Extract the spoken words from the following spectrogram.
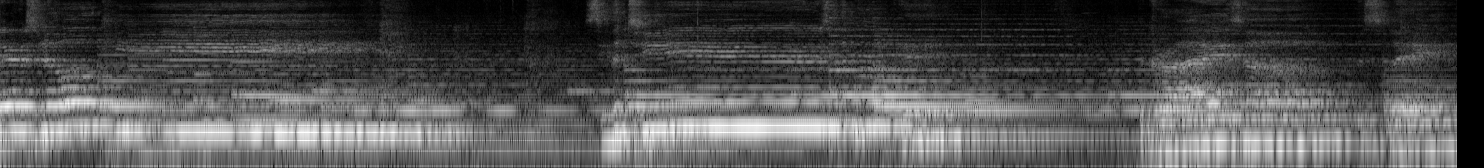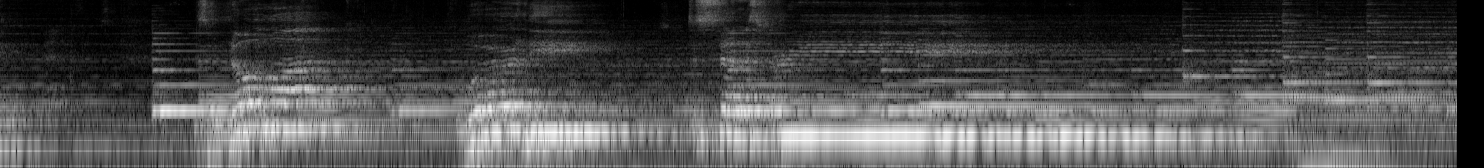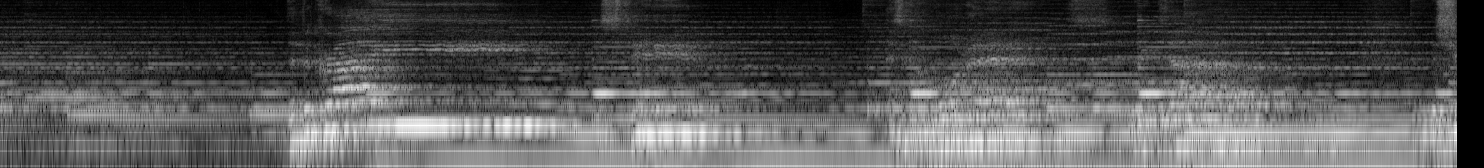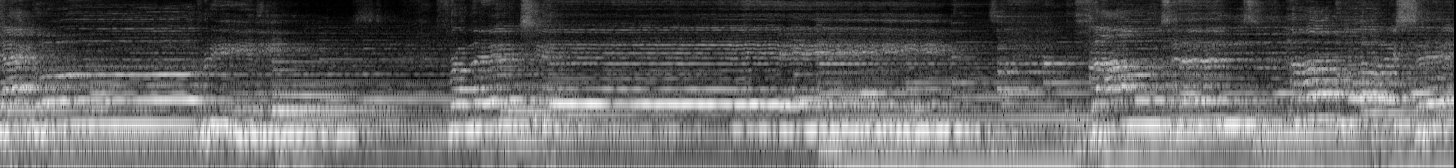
there's no key. See the tears the Christ here as a chorus rings out the shackle released from their chains. Thousands of voices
